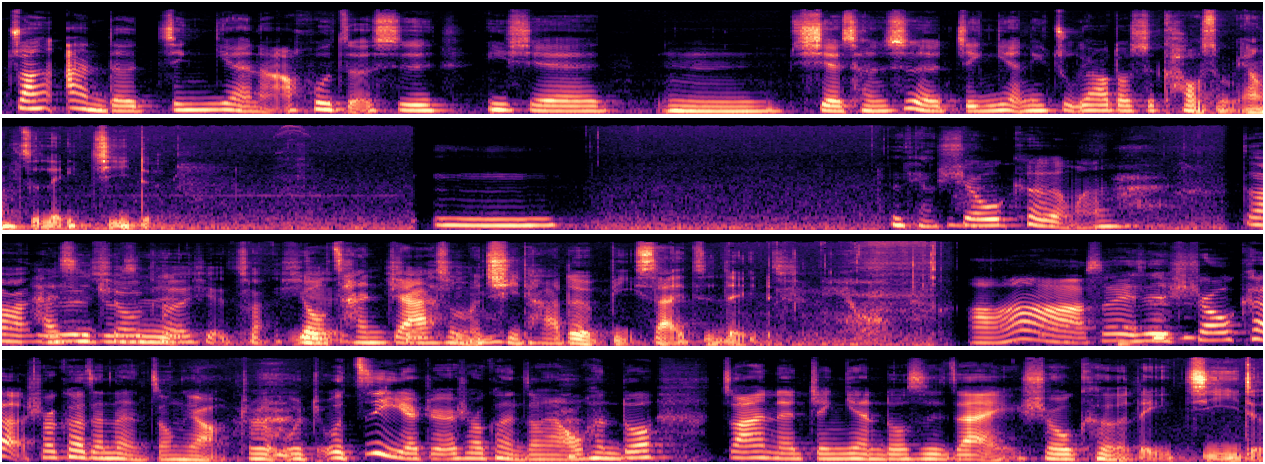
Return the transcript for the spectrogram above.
专案的经验啊，或者是一些嗯写程式的经验，你主要都是靠什么样子累积的？嗯，修课吗？对啊，还是修课写出来，有参加什么其他的比赛之类的？啊，所以是修课，修课真的很重要。就是我我自己也觉得修课很重要。我很多专业的经验都是在修课累积的。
